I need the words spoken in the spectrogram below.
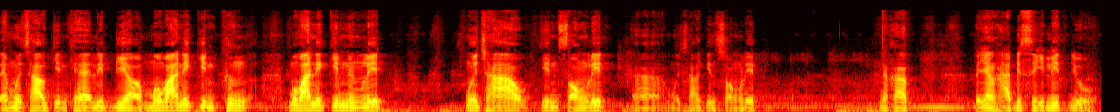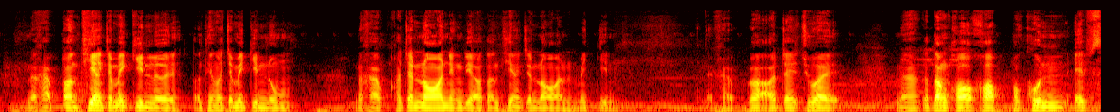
แต่มื้อเช้ากินแค่ลิตรเดียว เมื่อวานนี่กินครึ่งเมื่อวานนี่กิน 1 ลิตรมื้อเช้ากิน 2 ลิตรอ่ามื้อเช้ากิน 2 ลิตรนะครับ ก็ยังหายไป 4 ลิตรอยู่นะครับ ตอนเที่ยงจะไม่กินเลย ตอนเที่ยงเขาจะไม่กินนมนะครับเขาจะนอนอย่างเดียวตอนเที่ยงจะนอนไม่กินนะครับก็เอาใจช่วยนะก็ต้องขอขอบพระคุณ FC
